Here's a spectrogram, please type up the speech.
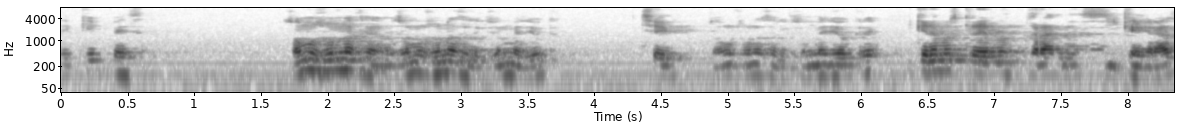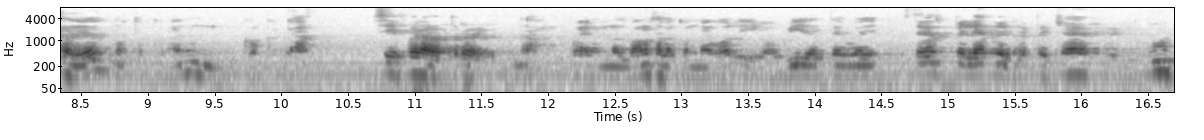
¿De qué pesa? Somos una, somos una selección mediocre. Sí. Somos una selección mediocre. Y queremos creernos grandes. Y que gracias a Dios nos tocó en si fuera otro, güey. No, bueno, nos vamos a la Conmebol y olvídate, güey. Estaríamos peleando el repechaje, el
